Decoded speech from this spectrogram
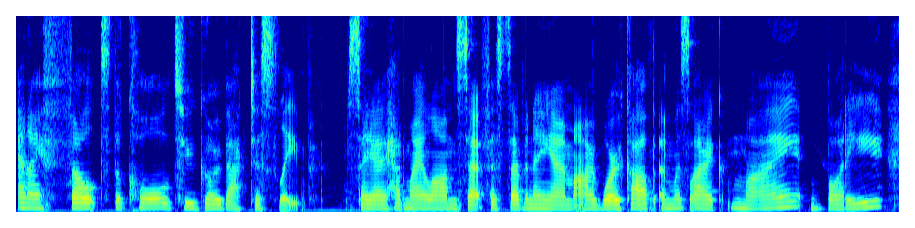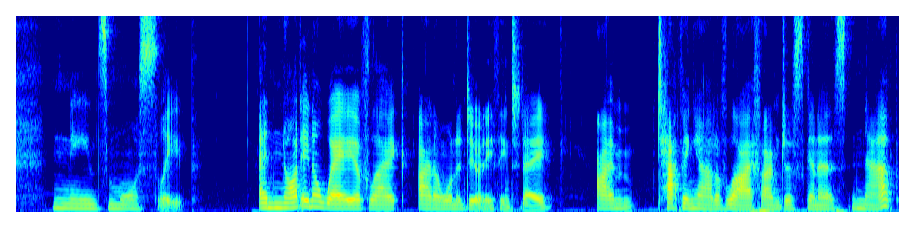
and I felt the call to go back to sleep. Say I had my alarm set for 7 a.m., I woke up and was like, my body needs more sleep. And not in a way of like, I don't want to do anything today. I'm tapping out of life. I'm just going to nap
